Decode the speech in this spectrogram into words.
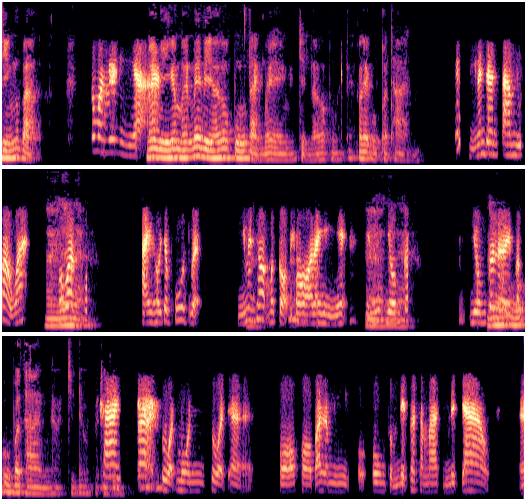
จริงหรือเปล่า ก็มันไม่มีอะ ไม่มีก็มันไม่มีแล้วก็ปรุงแต่งไปเองจิตแล้วก็ปรุงก็เรียกอุปทานเอ๊ะผีมันเดินตามหรือเปล่าวะเพราะว่าใครเขาจะพูดแบบผีมันชอบมาเกาะคออะไรอย่างเงี้ยทีนี้โยมก็โยมก็เลยแบบอุปทานจิตอุปทานใช่ก็สวดมนต์สวดเอ่อขอขอบารมีองค์สมเด็จพระสัมมาสัมพุทธเจ้า เอ่อ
